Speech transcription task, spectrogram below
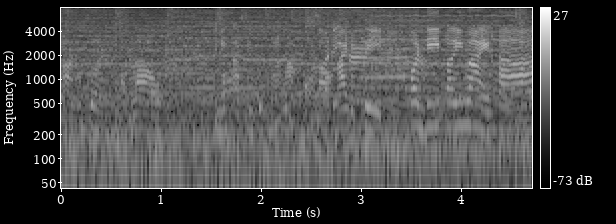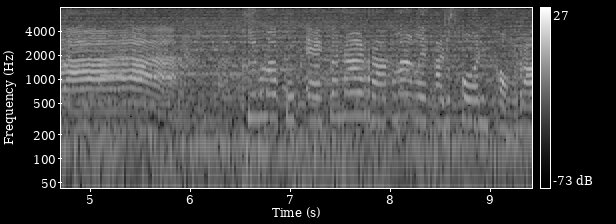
ค่ะส่วนของเราอันนี้สามสิบคุณนะคะของเราห้าสิบสี่สวัสดีปีใหม่ค่ะ ขึ้นมาปุ๊บแอร์ก็น่ารักมากเลยค่ะทุกคนของเรา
